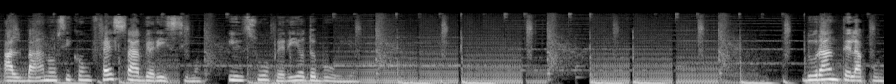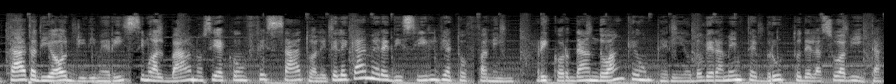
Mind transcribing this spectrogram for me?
Albano si confessa a Verissimo, il suo periodo buio. Durante la puntata di oggi di Merissimo Albano si è confessato alle telecamere di Silvia Toffanin, ricordando anche un periodo veramente brutto della sua vita,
